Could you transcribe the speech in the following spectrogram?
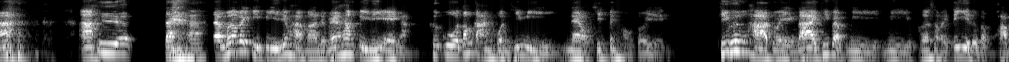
อะอะเฮียแต่อ่าแต่เมื่อไม่กี่ปีที่ผ่านมาหรือแม้กระทั่งปีนี้เองอะ คือกูต้องการคนที่มีแนวคิดเป็นของตัวเอง ที่พึ่งพาตัวเองได้ที่แบบมีมี personality หรือแบบความ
